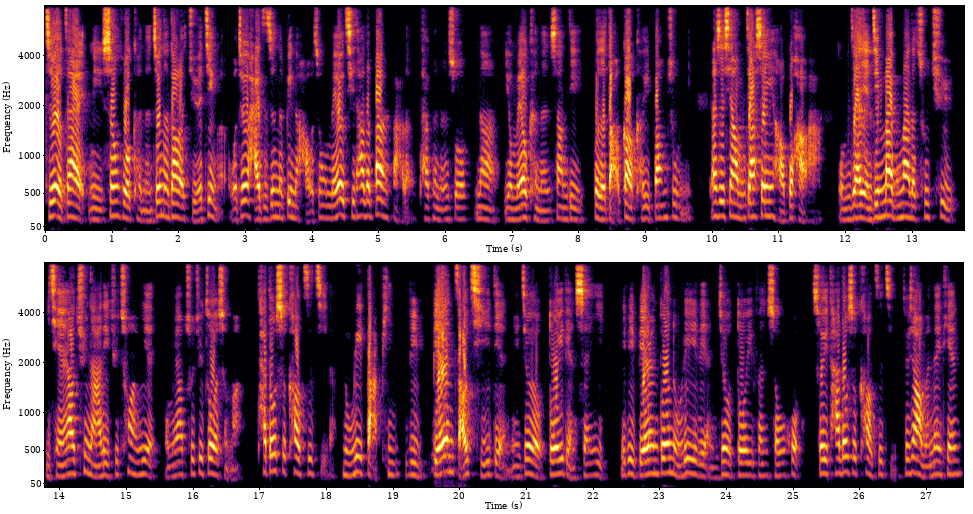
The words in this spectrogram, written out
只有在你生活可能真的到了绝境了，我这个孩子真的病得好重，没有其他的办法了。他可能说：“那有没有可能上帝或者祷告可以帮助你？”但是像我们家生意好不好啊？我们家眼镜卖不卖得出去？以前要去哪里去创业？我们要出去做什么？他都是靠自己的努力打拼，比别人早起一点，你就有多一点生意；你比别人多努力一点，你就多一分收获。所以他都是靠自己。就像我们那天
